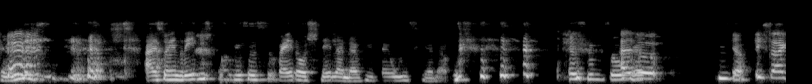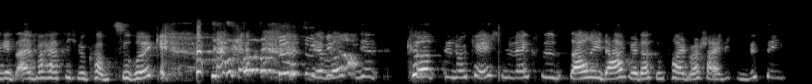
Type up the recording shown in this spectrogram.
Also in Regensburg ist es weitaus schneller ne, wie bei uns hier. Ne? So, also, ja. ich sage jetzt einfach herzlich willkommen zurück. Wir mussten jetzt kurz die Location wechseln. Sorry dafür, dass es heute wahrscheinlich ein bisschen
